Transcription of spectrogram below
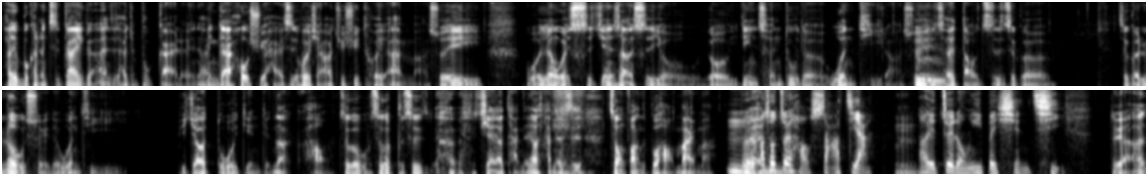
他就不可能只盖一个案子，他就不盖了，他应该后续还是会想要继续推案嘛，所以我认为时间上是有有一定程度的问题啦，所以嗯。才导致这个、这个漏水的问题。比较多一点点。那好，这个这个不是 现在要谈的，要谈的是 这种房子不好卖嘛？嗯对，他说最好杀价，嗯。然，后也最容易被嫌弃，对啊，啊，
